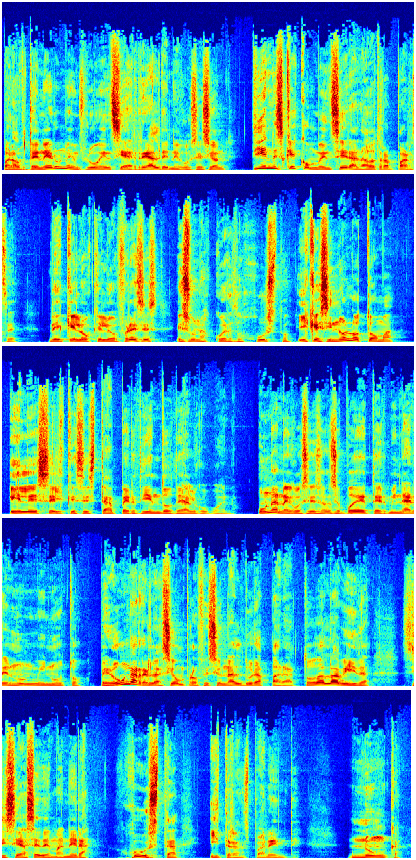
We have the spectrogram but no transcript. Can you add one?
Para obtener una influencia real de negociación, tienes que convencer a la otra parte de que lo que le ofreces es un acuerdo justo y que si no lo toma, él es el que se está perdiendo de algo bueno. Una negociación se puede terminar en un minuto, pero una relación profesional dura para toda la vida si se hace de manera justa y transparente. Nunca,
